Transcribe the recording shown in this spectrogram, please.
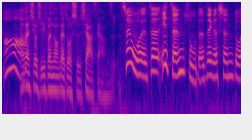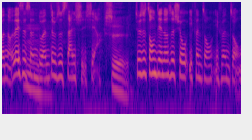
然后哦，再休息一分钟，再做十下这样子。所以我这一整组的这个深蹲哦，类似深嗯蹲就是三十下，是，就是中间都是休一分钟，一分钟。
